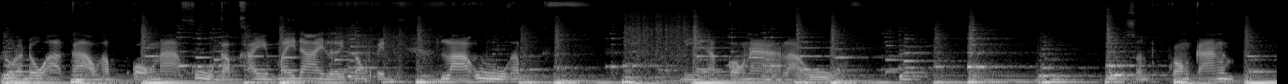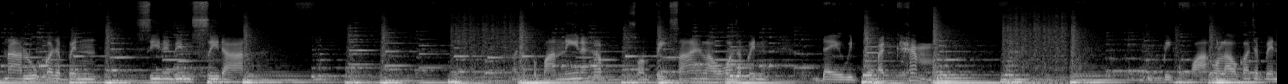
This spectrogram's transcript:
โรนัลโดอาเก้าครับกองหน้าคู่กับใครไม่ได้เลยต้องเป็นลาอูครับ นี่ครับกองหน้าลาอูส่วนกองกลางหน้าลุกก็จะเป็นซีนดินซีดานก็จประมาณนี้นะครับ ส่วนปีกซ้ายเราก็จะเป็นเดวิดแบ็คแฮมปีกขวาของเราก็จะเป็น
